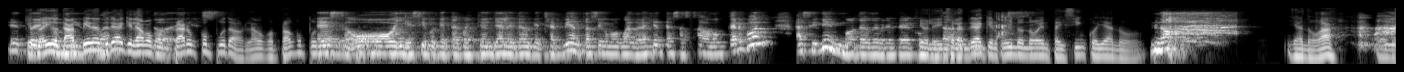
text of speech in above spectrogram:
sé. Que nos ha ido tan bien, Andrea, que le vamos a comprar un computador. Le vamos a comprar un computador. Eso, oye, sí, porque esta cuestión ya le tengo que echar viento, así como cuando la gente hace asado con carbón, así mismo tengo que prender el Yo le he dicho a la computador, Andrea que el. Windows 95 ya no, No, ya no va. Ya no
